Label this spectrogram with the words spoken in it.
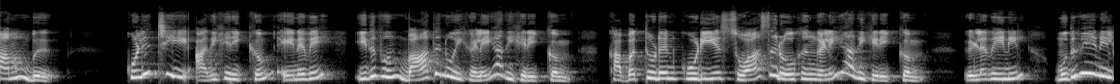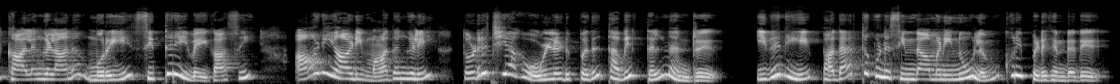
கம்பு. குளிர்ச்சியை அதிகரிக்கும் எனவே இதுவும் வாத நோய்களை அதிகரிக்கும். கபத்துடன் கூடிய சுவாச ரோகங்களை அதிகரிக்கும். இளவேனில் முதுவேனில் காலங்களான முறையே சித்திரை வைகாசி ஆடி ஆடி மாதங்களில் தொடர்ச்சியாக உள்ளெடுப்பது தவிர்த்தல் நன்று. இதனையே பதார்த்த குண சிந்தாமணி நூலும் குறிப்பிடுகின்றது.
